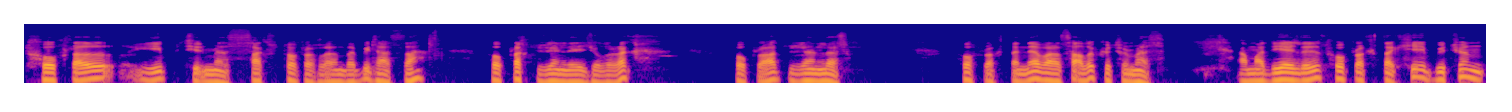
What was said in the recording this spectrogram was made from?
toprağı yiyip bitirmez. Saksı topraklarında bilhassa toprak düzenleyici olarak toprağı düzenler. Toprakta ne varsa alıp götürmez. Ama diğerleri topraktaki bütün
